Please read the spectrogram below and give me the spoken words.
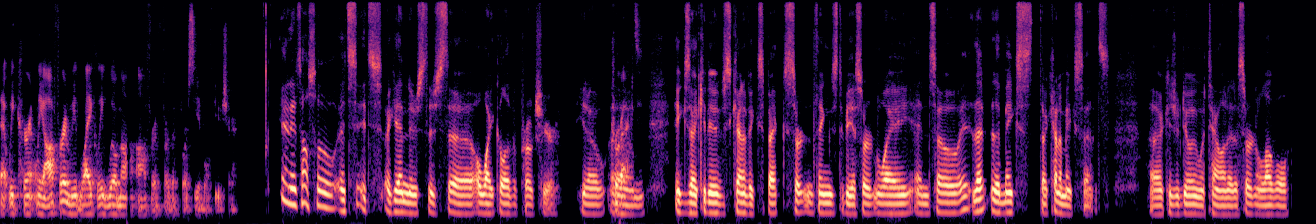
that we currently offer, and we likely will not offer for the foreseeable future. And it's also it's it's again there's there's a, a white glove approach here. You know, Correct. Um, executives kind of expect certain things to be a certain way, and so it, that that makes that kind of makes sense because uh, you're dealing with talent at a certain level.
